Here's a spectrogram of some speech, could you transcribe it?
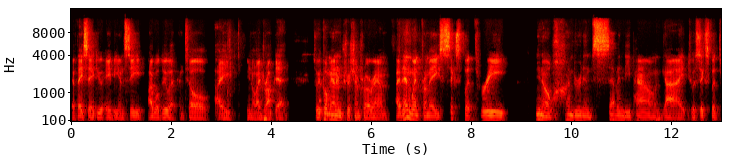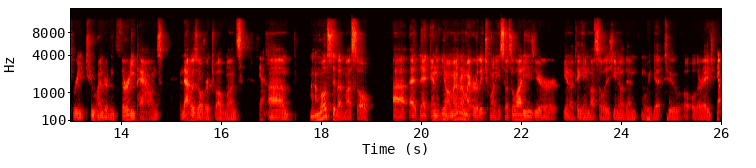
if they say do A, B, and C, I will do it until I you know I drop dead. So he put me on a nutrition program. I then went from a six foot three you know, 170 pound guy to a six foot three, 230 pounds. And that was over 12 months. Yeah. Um, most of it muscle. Uh, at that, and you know, I'm in my early 20s, so it's a lot easier, you know, to gain muscle, as you know, than when we get to older age. Yep.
